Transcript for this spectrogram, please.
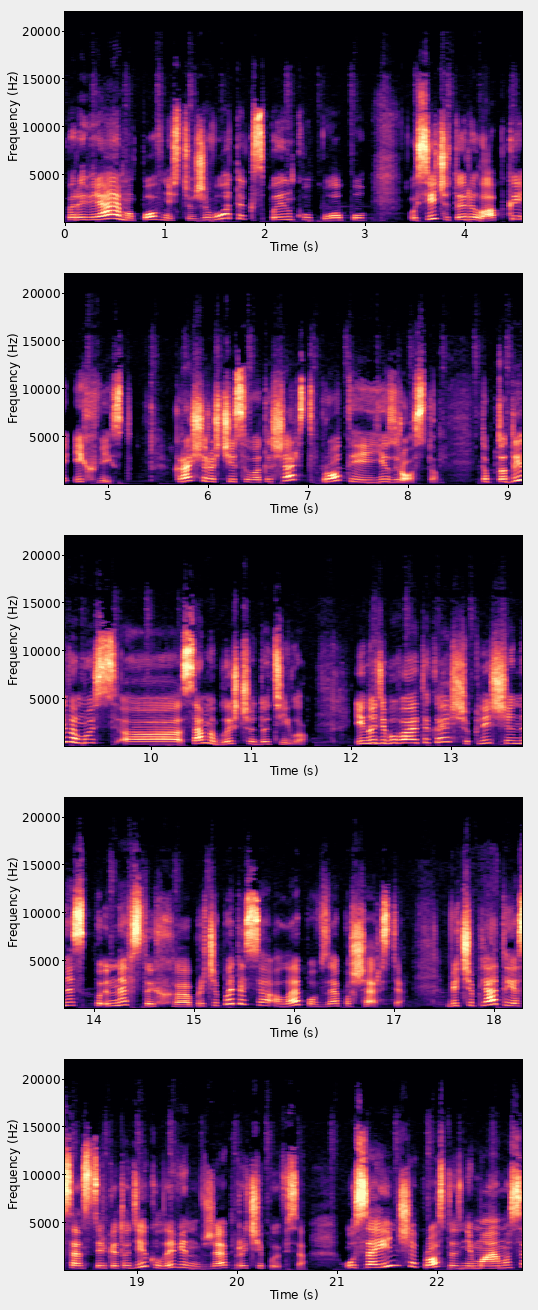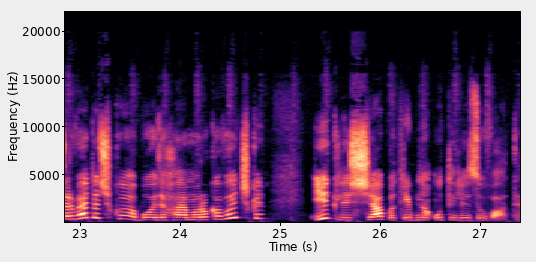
Перевіряємо повністю животик, спинку, попу, усі чотири лапки і хвіст. Краще розчісувати шерсть проти її зросту. Тобто дивимось е, саме ближче до тіла. Іноді буває таке, що кліщ не, сп... не встиг е, причепитися, але повзе по шерсті. Відчіпляти є сенс тільки тоді, коли він вже причепився. Усе інше просто знімаємо серветочкою або одягаємо рукавички, і кліща потрібно утилізувати.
